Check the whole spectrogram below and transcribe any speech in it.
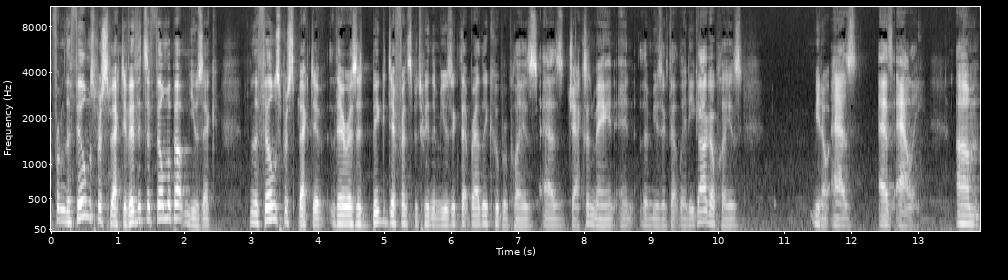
from the film's perspective, if it's a film about music, from the film's perspective, there is a big difference between the music that Bradley Cooper plays as Jackson Maine and the music that Lady Gaga plays, you know, as as Allie. Um,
